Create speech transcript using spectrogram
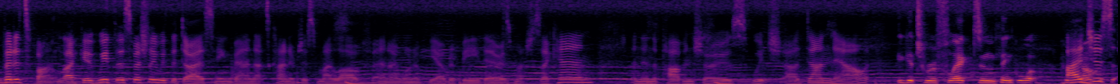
but it's fun. Like it, with especially with the Sing band, that's kind of just my love, and I want to be able to be there as much as I can. And then the Parvin shows, which are done now. You get to reflect and think what. I come. just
